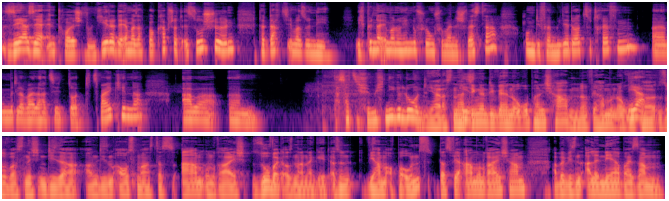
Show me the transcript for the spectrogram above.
sehr, sehr enttäuschend. Und jeder, der immer sagt, boah, Kapstadt ist so schön, da dachte ich immer so, nee. Ich bin da immer nur hingeflogen für meine Schwester, um die Familie dort zu treffen. Ähm, mittlerweile hat sie dort zwei Kinder. Aber ähm, das hat sich für mich nie gelohnt. Ja, das sind halt Dies- Dinge, die wir in Europa nicht haben. Ne? Wir haben in Europa Ja. sowas nicht in dieser, in diesem Ausmaß, dass arm und reich so weit auseinander geht. Also wir haben auch bei uns, dass wir arm und reich haben, aber wir sind alle näher beisammen.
